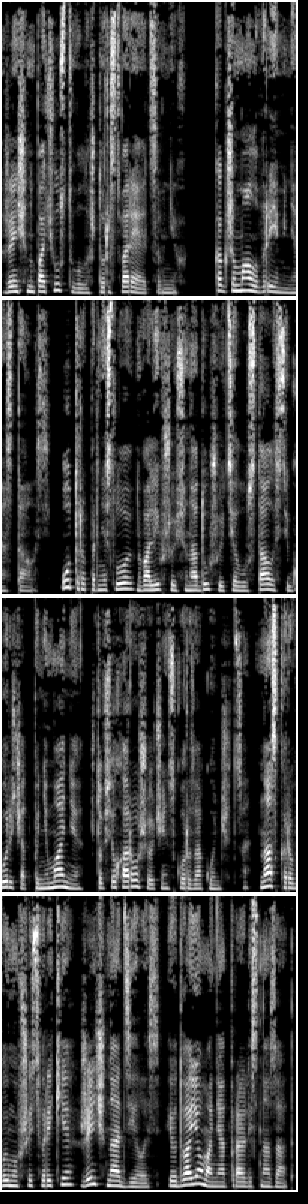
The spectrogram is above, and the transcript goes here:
Женщина почувствовала, что растворяется в них. Как же мало времени осталось. Утро принесло навалившуюся на душу и тело усталость и горечь от понимания, что все хорошее очень скоро закончится. Наскоро вымывшись в реке, женщина оделась, и вдвоем они отправились назад.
